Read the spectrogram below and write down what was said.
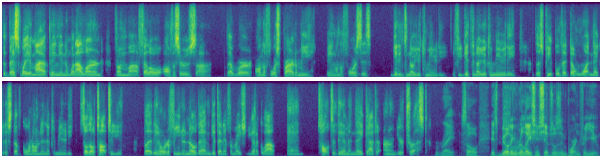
the best way, in my opinion, and what I learned from uh, fellow officers uh, that were on the force prior to me being on the force is getting to know your community. If you get to know your community, there's people that don't want negative stuff going on in the community, so they'll talk to you. But in order for you to know that and get that information, you got to go out and talk to them, and they got to earn your trust. Right. So it's building relationships was important for you.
